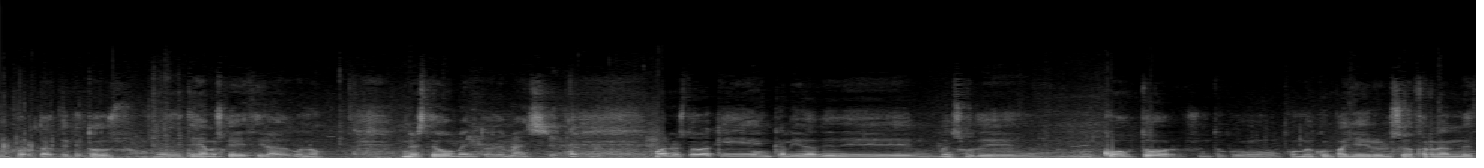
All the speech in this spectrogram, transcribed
importante que todos eh, teñamos que decir algo, ¿no? Neste momento, ademais. Bueno, estou aquí en calidade de, eso, de coautor, xunto co, co meu compañeiro Eliseo Fernández,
